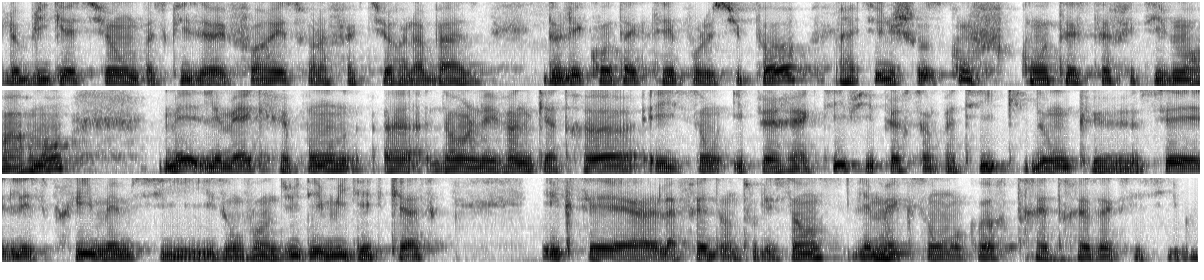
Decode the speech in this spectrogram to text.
l'obligation parce qu'ils avaient foiré sur la facture à la base de les contacter pour le support. Ouais. C'est une chose qu'on qu teste effectivement rarement, mais les mecs répondent à, dans les 24 heures et ils sont hyper réactifs, hyper sympathiques. Donc euh, c'est l'esprit, même s'ils ont vendu des milliers de casques et que c'est euh, la fête dans tous les sens, les mecs sont encore très très accessibles.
